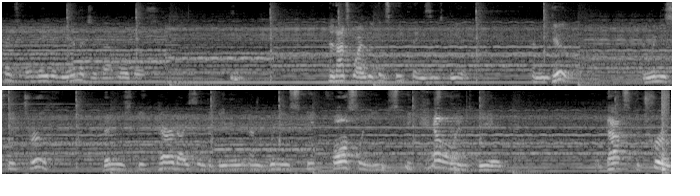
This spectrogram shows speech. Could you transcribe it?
principle made in the image of that logos. And that's why we can speak things into being. And we do. And when you speak truth, then you speak paradise into being. And when you speak falsely, you speak hell into being. And that's the truth.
